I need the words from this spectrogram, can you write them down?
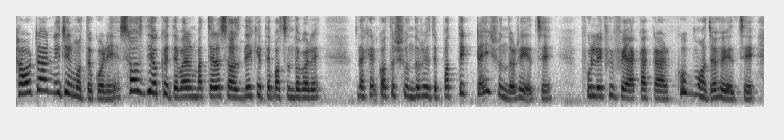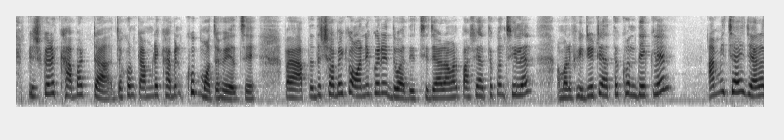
খাওয়াটা নিজের মতো করে। সস দিয়েও খেতে পারেন, বাচ্চারা সস দিয়ে খেতে পছন্দ করে। দেখেন কত সুন্দর হয়েছে, প্রত্যেকটাই সুন্দর হয়েছে। ফুলে ফুফে, একাকার, খুব মজা হয়েছে। বিশেষ করে খাবারটা, যখন কামড়ে খাবেন, খুব মজা হয়েছে। আপনাদের সবাইকে অনেক অনেক দোয়া দিচ্ছি। যারা আমার পাশে এতক্ষণ ছিলেন, আমার ভিডিওটি এতক্ষণ দেখলেন আমি চাই যারা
